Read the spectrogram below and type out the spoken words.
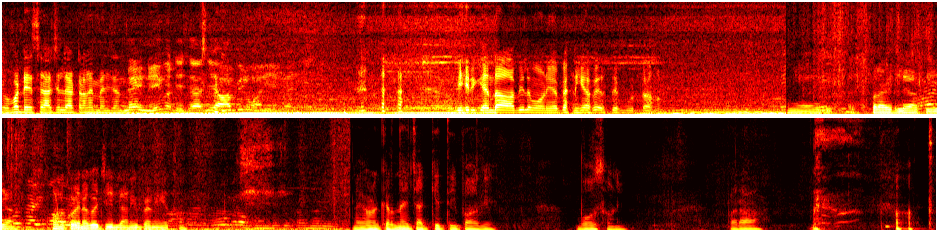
ਵੱਡੇ ਸਾਈਜ਼ ਚ ਲੈਟਾਂ ਵਾਲੇ ਮਿਲ ਜਾਂਦੇ। ਨਹੀਂ ਨਹੀਂ ਵੱਡੇ ਸ਼ਾਹ ਜੀ ਆਪ ਹੀ ਲਵਾਣੀ ਹੈ ਵੀਰ ਕਹਿੰਦਾ ਆਪ ਹੀ ਲਵਾਉਣੀਆਂ ਪੈਣੀਆਂ ਫਿਰ ਤੇ ਬੂਟਾਂ। ਸਪਰਾਈਟ ਲਿਆਤੀ ਆ ਹੁਣ ਕੋਈ ਨਾ ਕੋਈ ਚੀਜ਼ ਲੈਣੀ ਪੈਣੀ ਇੱਥੋਂ। ਮੈਂ ਹੁਣ ਕਰਨੇ ਚੈੱਕ ਕੀਤੀ ਪਾ ਕੇ ਬਹੁਤ ਸੋਹਣੀ। ਪਰ ਆ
